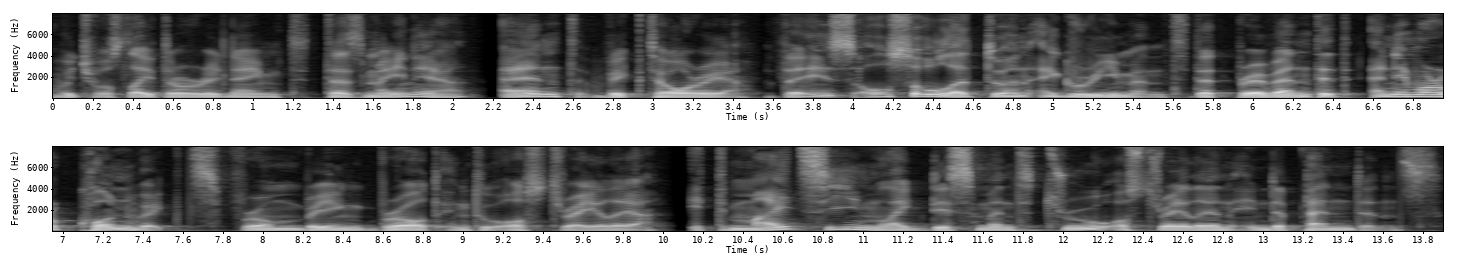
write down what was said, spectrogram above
which was later renamed Tasmania, and Victoria. This also led to an agreement that prevented any more convicts from being brought into Australia. It might seem like this meant true Australian independence,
